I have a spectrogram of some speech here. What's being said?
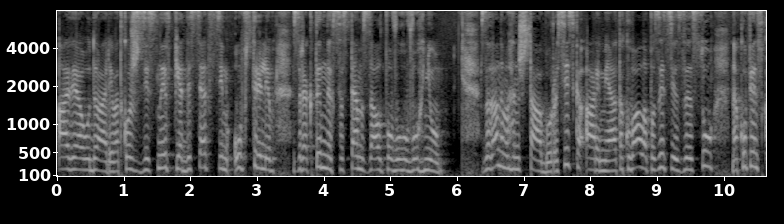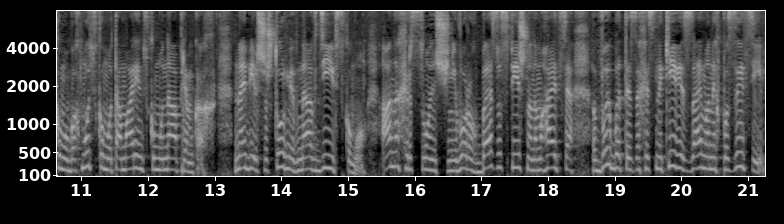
авіаударів, а також здійснив 57 обстрілів з реактивних систем залпового вогню. За даними генштабу, російська армія атакувала позиції ЗСУ на Куп'янському, Бахмутському та Мар'їнському напрямках. Найбільше штурмів на Авдіївському, а на Херсонщині ворог безуспішно намагається вибити захисників із займаних позицій.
